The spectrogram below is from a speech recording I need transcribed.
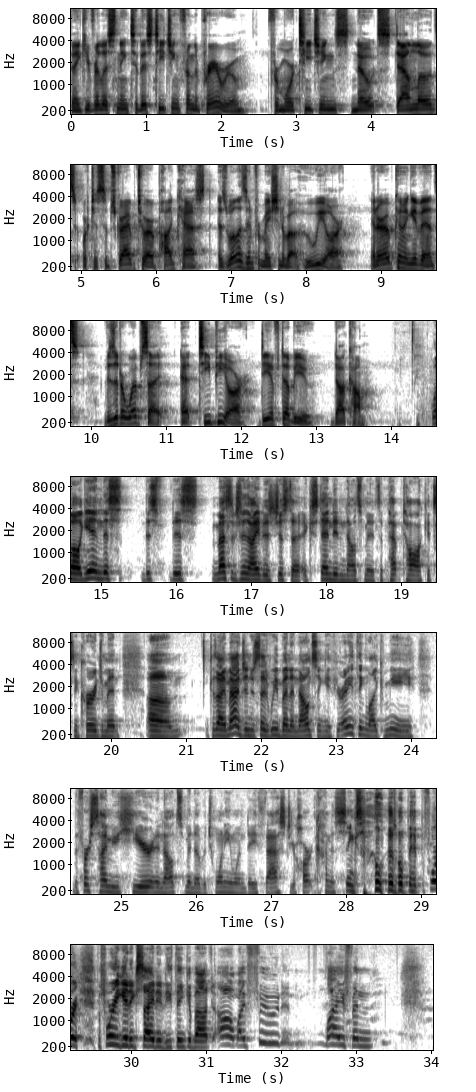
Thank you for listening to this teaching from the prayer room. For more teachings, notes, downloads, or to subscribe to our podcast, as well as information about who we are and our upcoming events, visit our website at tprdfw.com. Well, again, this this this message tonight is just an extended announcement. It's a pep talk. It's encouragement. Um, because I imagine, just as we've been announcing, if you're anything like me, the first time you hear an announcement of a 21 day fast, your heart kind of sinks a little bit. Before, before you get excited, you think about, oh, my food and life and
